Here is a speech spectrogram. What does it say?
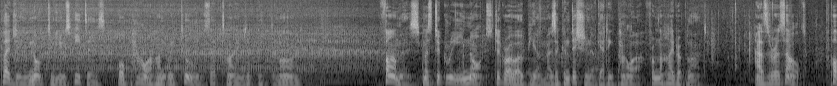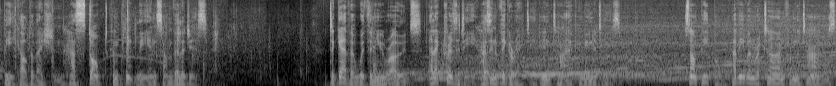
pledging not to use heaters or power-hungry tools at times of peak demand. Farmers must agree not to grow opium as a condition of getting power from the hydro plant. As a result, poppy cultivation has stopped completely in some villages. Together with the new roads, electricity has invigorated entire communities. Some people have even returned from the towns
